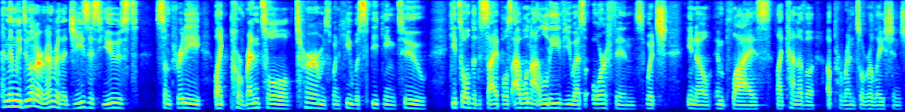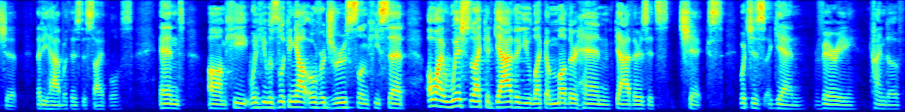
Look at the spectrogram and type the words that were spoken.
And then we do want to remember that Jesus used some pretty like parental terms when he was speaking to. He told the disciples, I will not leave you as orphans, which, you know, implies like kind of a, a parental relationship that he had with his disciples. And um, he, when he was looking out over Jerusalem, he said, Oh, I wish that I could gather you like a mother hen gathers its chicks, which is, again, very kind of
